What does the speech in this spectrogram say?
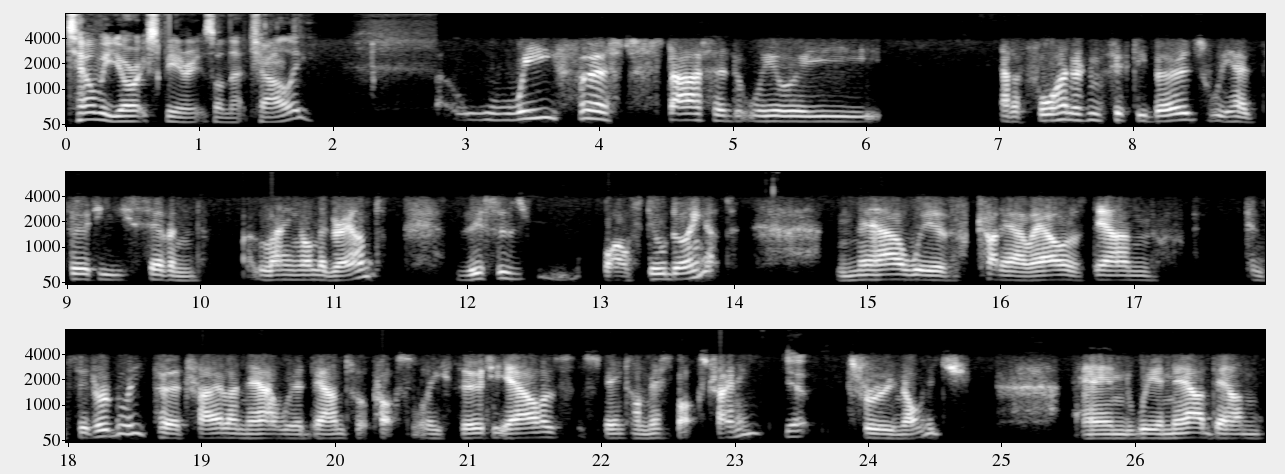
Tell me your experience on that, Charlie. We first started, we, we out of 450 birds, we had 37 laying on the ground. This is while still doing it. Now we've cut our hours down considerably per trailer. Now we're down to approximately 30 hours spent on nest box training Yep. through knowledge. And we're now down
